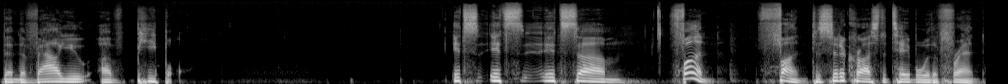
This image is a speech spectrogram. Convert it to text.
than the value of people. It's it's it's um, fun, fun to sit across the table with a friend,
